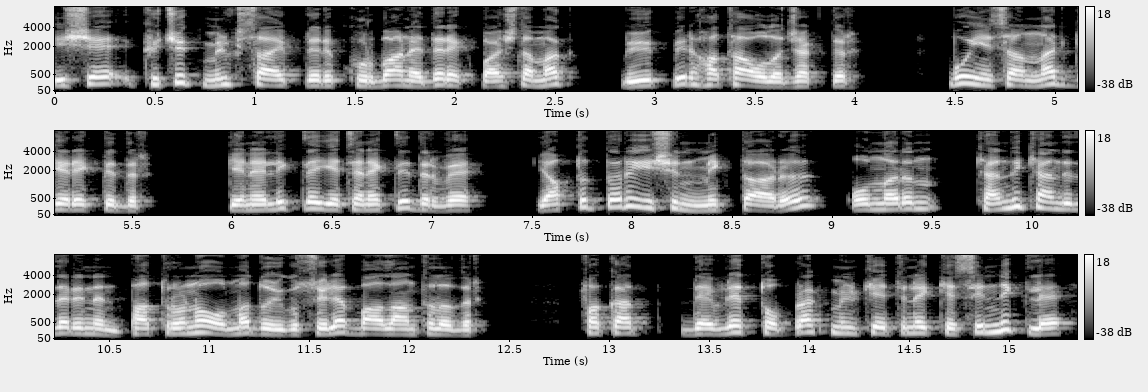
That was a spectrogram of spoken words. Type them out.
İşe küçük mülk sahipleri kurban ederek başlamak büyük bir hata olacaktır. Bu insanlar gereklidir. Genellikle yeteneklidir ve yaptıkları işin miktarı onların kendi kendilerinin patronu olma duygusuyla bağlantılıdır. Fakat devlet toprak mülkiyetine kesinlikle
